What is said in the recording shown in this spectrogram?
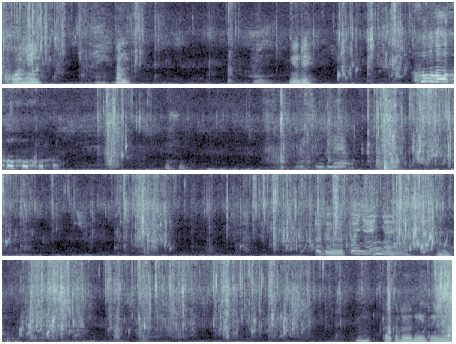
คอไงนั่น นี่ดิโอ้โหสุดแล้วกระเดือตัวใหญ่ใหญ่ปลากระเดือดนี่ตัวใหญ่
